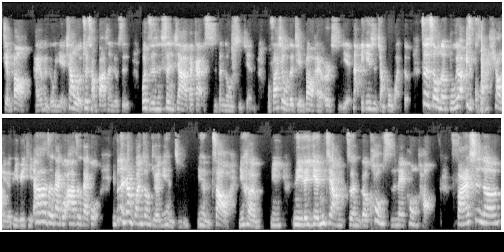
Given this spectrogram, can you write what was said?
简报还有很多页，像我最常发生就是，我只是剩下大概十分钟的时间，我发现我的简报还有二十页，那一定是讲不完的。这时候呢，不要一直狂跳你的 PPT 啊，这个带过啊，这个带过，你不能让观众觉得你很急，你很燥，你很你你的演讲整个控时没控好，反而是呢，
